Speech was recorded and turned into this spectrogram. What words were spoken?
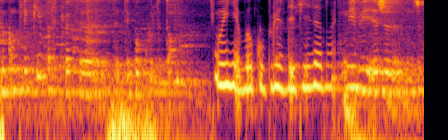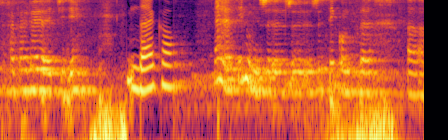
peu compliqué parce que c'était beaucoup de temps. Oui, il y a beaucoup plus d'épisodes. oui. Oui, oui, je, je préférais étudier. D'accord. Mais le film, je, je, je sais comme c'est euh,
